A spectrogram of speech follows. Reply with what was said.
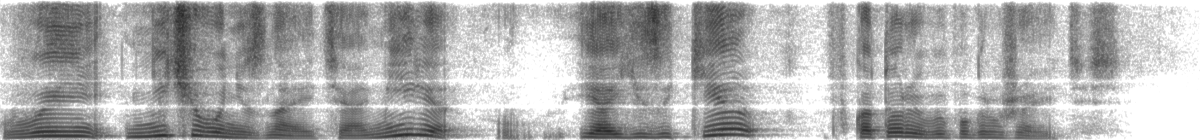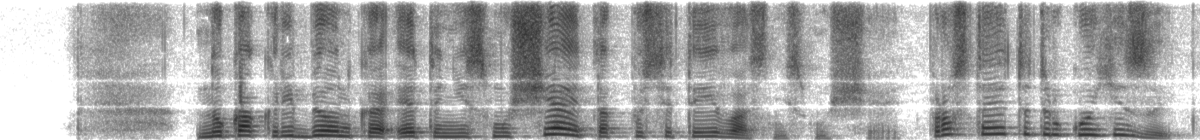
Вы ничего не знаете о мире и о языке, в который вы погружаетесь. Но как ребенка это не смущает, так пусть это и вас не смущает. Просто это другой язык.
